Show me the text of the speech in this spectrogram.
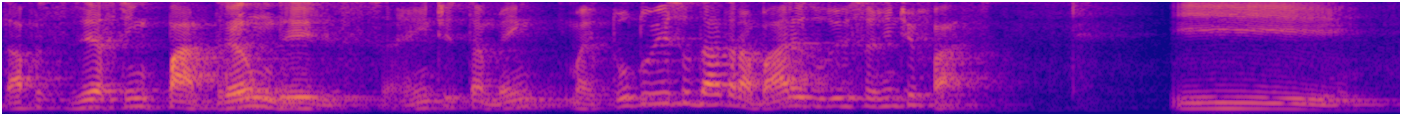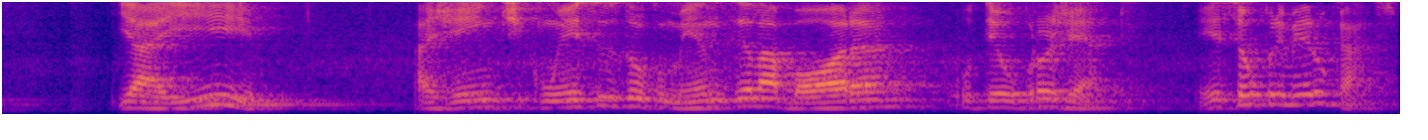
dá para dizer assim, padrão deles. A gente também, mas tudo isso dá trabalho, tudo isso a gente faz. E, e aí a gente com esses documentos elabora o teu projeto. Esse é o primeiro caso.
